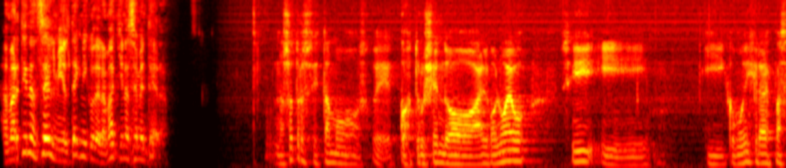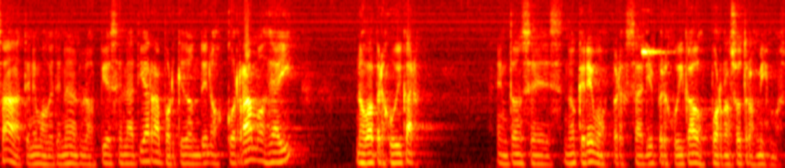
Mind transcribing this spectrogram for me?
a Martín Anselmi, el técnico de la máquina cementera. Nosotros estamos eh, construyendo algo nuevo, sí, y y como dije la vez pasada, tenemos que tener los pies en la tierra porque donde nos corramos de ahí nos va a perjudicar. Entonces no queremos salir perjudicados por nosotros mismos.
